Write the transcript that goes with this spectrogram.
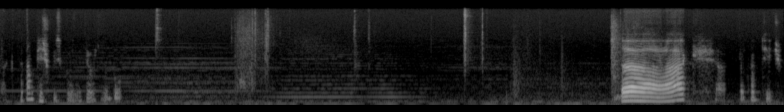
Так, кто там печку использует? Я уже забыл. Так, а кто там птичка?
